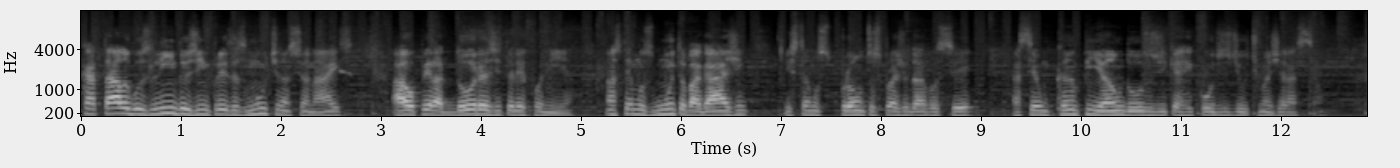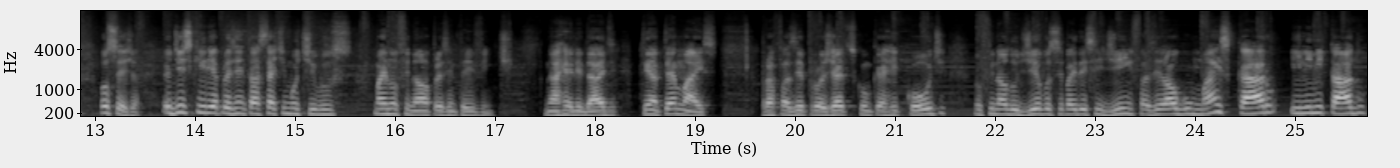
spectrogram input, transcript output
catálogos lindos de empresas multinacionais, a operadoras de telefonia. Nós temos muita bagagem, estamos prontos para ajudar você a ser um campeão do uso de QR Codes de última geração. Ou seja, eu disse que iria apresentar sete motivos, mas no final apresentei 20. Na realidade, tem até mais. Para fazer projetos com QR Code, no final do dia você vai decidir em fazer algo mais caro e limitado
